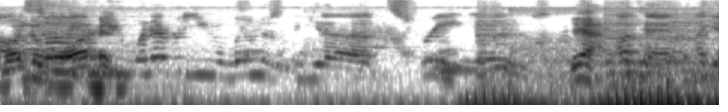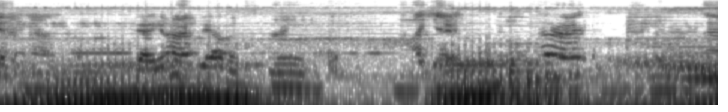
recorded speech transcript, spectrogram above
One so one. if you, whenever you lose the uh, screen, you lose. Yeah. Okay, I get it now. Yeah, you have to be on the screen. I get it. All right. No,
